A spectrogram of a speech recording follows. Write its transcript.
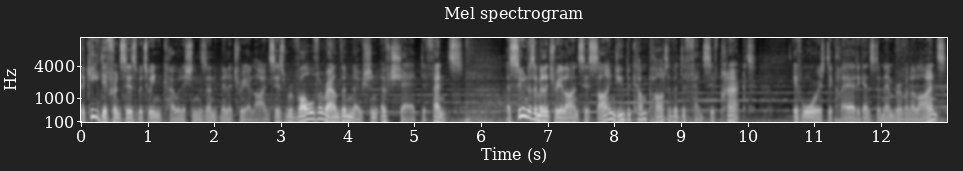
The key differences between coalitions and military alliances revolve around the notion of shared defence. As soon as a military alliance is signed, you become part of a defensive pact. If war is declared against a member of an alliance,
